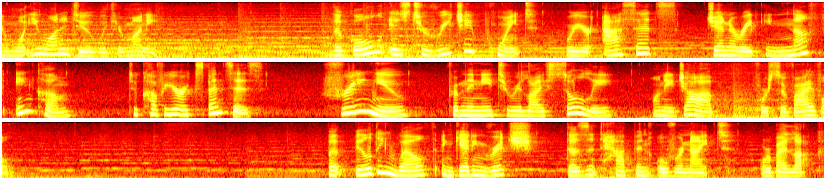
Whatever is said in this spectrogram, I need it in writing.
and what you want to do with your money. The goal is to reach a point where your assets generate enough income to cover your expenses, freeing you from the need to rely solely on a job for survival. But building wealth and getting rich doesn't happen overnight or by luck.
